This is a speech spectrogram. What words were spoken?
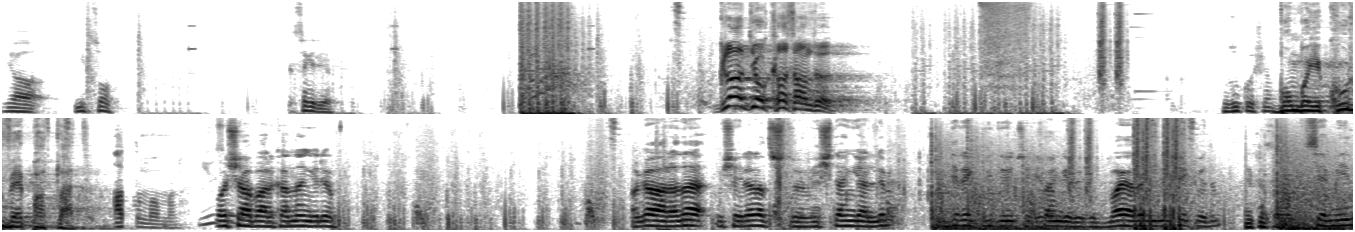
Ya mid sol. Kısa geliyor. Gladio kazandı. Uzun koşuyor. Bombayı kur ve patlat. Attım bombanı. Boş abi arkandan geliyorum. Aga arada bir şeyler atıştırıyorum. İşten geldim. Direkt videoyu çekmem gerekiyor. Bayağı da video çekmedim. Semih'in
